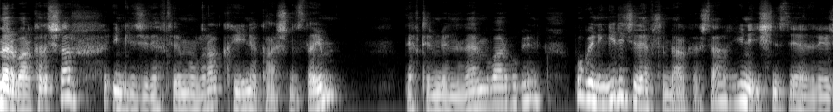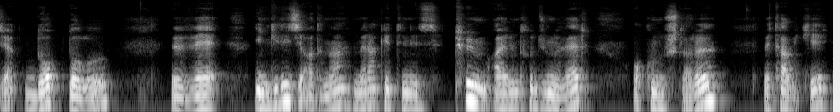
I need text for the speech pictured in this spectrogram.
Merhaba arkadaşlar. İngilizce defterim olarak yine karşınızdayım. Defterimde neler mi var bugün? Bugün İngilizce defterimde arkadaşlar yine işinize yarayacak dop dolu ve İngilizce adına merak ettiğiniz tüm ayrıntılı cümleler, okunuşları ve tabii ki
